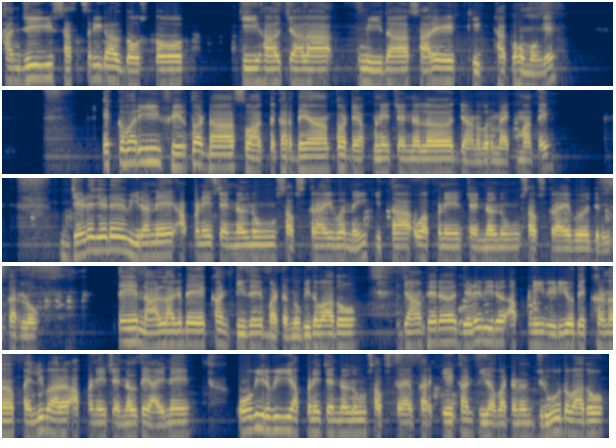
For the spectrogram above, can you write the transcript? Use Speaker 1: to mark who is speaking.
Speaker 1: ਹਾਂਜੀ, ਸਤਿ ਸ੍ਰੀ ਅਕਾਲ ਦੋਸਤੋ। ਕੀ ਹਾਲ ਚਾਲ ਆ? ਉਮੀਦ ਆ ਸਾਰੇ ਠੀਕ ਠਾਕ ਹੋਵੋਗੇ। ਇੱਕ ਵਾਰੀ ਫੇਰ ਤੁਹਾਡਾ ਸਵਾਗਤ ਕਰਦੇ ਆ ਤੁਹਾਡੇ ਆਪਣੇ ਚੈਨਲ ਜਾਨਵਰ ਮਹਿਕਮਾ ਤੇ। ਜਿਹੜੇ ਜਿਹੜੇ ਵੀਰਾਂ ਨੇ ਆਪਣੇ ਚੈਨਲ ਨੂੰ ਸਬਸਕ੍ਰਾਈਬ ਨਹੀਂ ਕੀਤਾ, ਉਹ ਆਪਣੇ ਚੈਨਲ ਨੂੰ ਸਬਸਕ੍ਰਾਈਬ ਜ਼ਰੂਰ ਕਰ ਲਓ। ਤੇ ਨਾਲ ਲੱਗਦੇ ਘੰਟੀ ਦੇ ਬਟਨ ਨੂੰ ਵੀ ਦਬਾ ਦਿਓ ਜਾਂ ਫਿਰ ਜਿਹੜੇ ਵੀਰ ਆਪਣੀ ਵੀਡੀਓ ਦੇਖਣ ਪਹਿਲੀ ਵਾਰ ਆਪਣੇ ਚੈਨਲ ਤੇ ਆਏ ਨੇ, ਉਹ ਵੀਰ ਵੀ ਆਪਣੇ ਚੈਨਲ ਨੂੰ ਸਬਸਕ੍ਰਾਈਬ ਕਰਕੇ ਘੰਟੀ ਦਾ ਬਟਨ ਜ਼ਰੂਰ ਦਬਾ ਦਿਓ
